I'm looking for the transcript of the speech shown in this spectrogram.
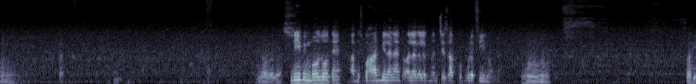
है। डीप इम्बोज होते हैं आप इसको हाथ भी लगाएँ तो अलग अलग बंचेस आपको पूरे फील होंगे। हम्म। सही।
